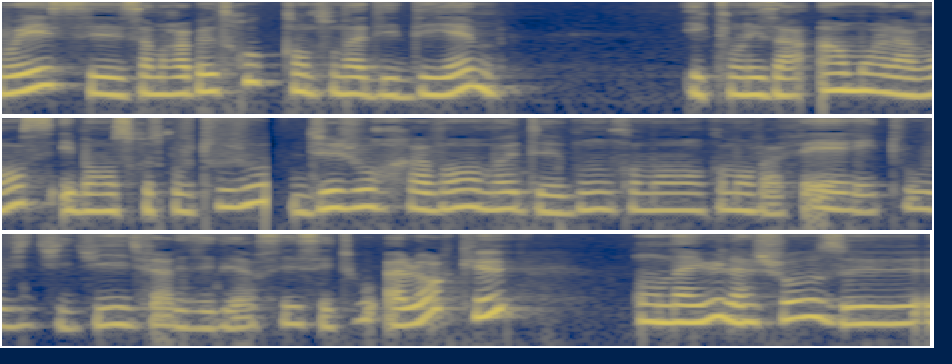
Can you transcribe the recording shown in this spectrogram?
Vous voyez, ça me rappelle trop quand on a des DM et qu'on les a un mois à l'avance, et ben on se retrouve toujours deux jours avant en mode bon comment comment on va faire et tout, vite vite vite, faire des exercices et tout, alors que on a eu la chose euh,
